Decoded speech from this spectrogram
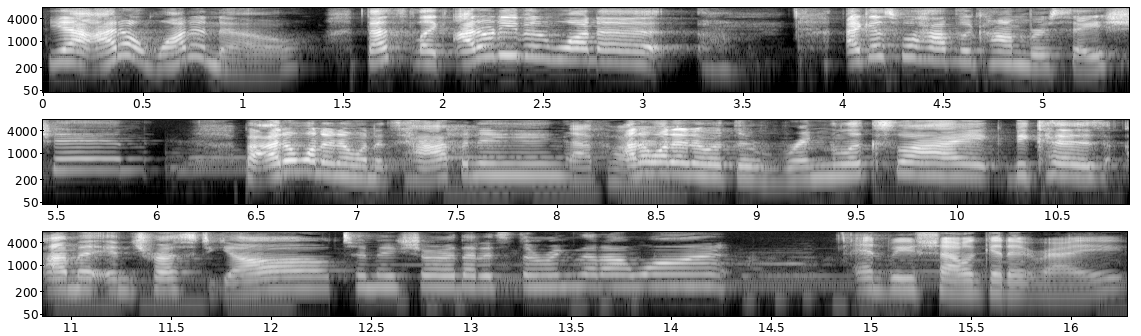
yeah, I don't wanna know. That's like I don't even wanna I guess we'll have the conversation, but I don't wanna know when it's happening. I don't want to know what the ring looks like because I'm gonna entrust y'all to make sure that it's the ring that I want. And we shall get it right.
